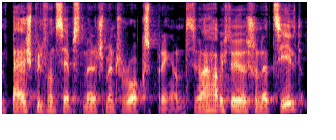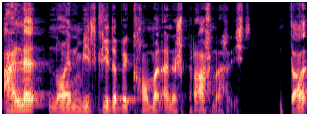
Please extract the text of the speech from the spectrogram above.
ein Beispiel von Selbstmanagement Rocks bringen. Und zwar habe ich dir ja schon erzählt, alle neuen Mitglieder bekommen eine Sprachnachricht. Da,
